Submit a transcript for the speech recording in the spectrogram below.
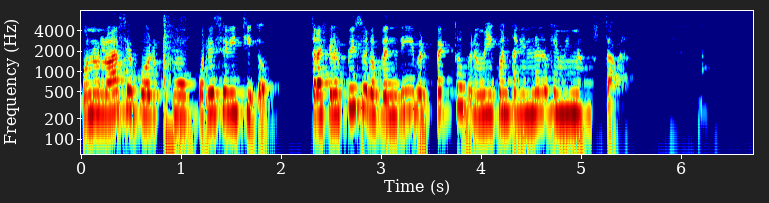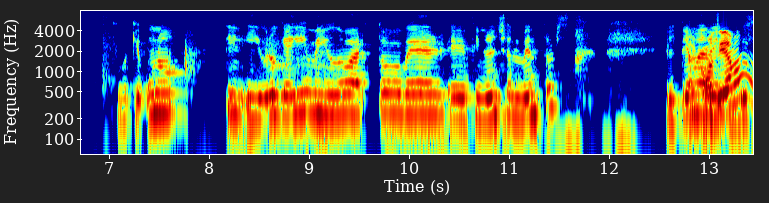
uno lo hace por, como por ese bichito. Traje los pisos, los vendí, perfecto, pero me di cuenta que no es lo que a mí me gustaba. Porque uno y yo creo que ahí me ayudó harto ver eh, Financial Mentors. El tema ¿Cómo se llama?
